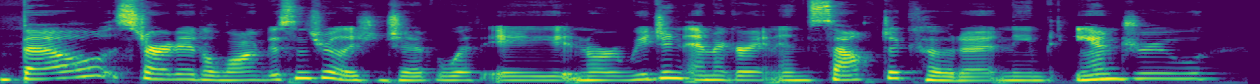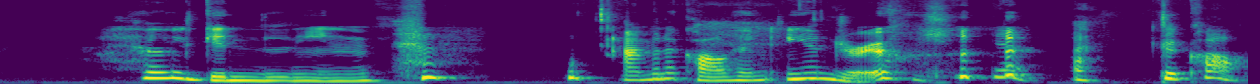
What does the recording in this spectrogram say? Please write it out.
Belle started a long distance relationship with a Norwegian immigrant in South Dakota named Andrew Helgenlin. I'm going to call him Andrew. yeah, Good call.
